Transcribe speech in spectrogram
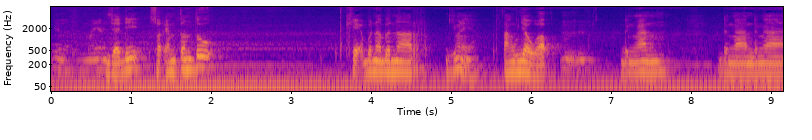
ya, lumayan. jadi Southampton tuh kayak benar-benar gimana ya tanggung jawab Mm-mm. dengan dengan dengan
